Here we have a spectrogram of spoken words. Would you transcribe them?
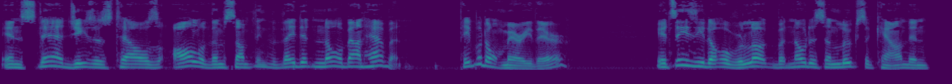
Instead, Jesus tells all of them something that they didn't know about heaven. People don't marry there. It's easy to overlook, but notice in Luke's account, in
